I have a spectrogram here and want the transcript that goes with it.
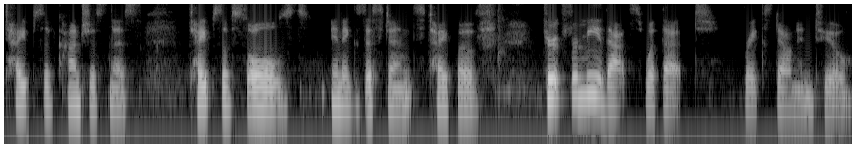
types of consciousness, types of souls in existence, type of for for me that's what that breaks down into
